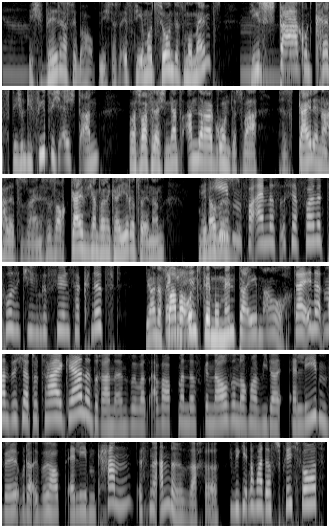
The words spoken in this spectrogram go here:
Ja. Ich will das überhaupt nicht. Das ist die Emotion des Moments. Die ist Mhm. stark und kräftig und die fühlt sich echt an. Aber es war vielleicht ein ganz anderer Grund. Es war, es ist geil in der Halle zu sein. Es ist auch geil, sich an seine Karriere zu erinnern. Und genauso ist eben, es. vor allem, das ist ja voll mit positiven Gefühlen verknüpft. Ja, und das da war bei uns der Moment da eben auch. Da erinnert man sich ja total gerne dran an sowas, aber ob man das genauso nochmal wieder erleben will oder überhaupt erleben kann, ist eine andere Sache. Wie geht nochmal das Sprichwort?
